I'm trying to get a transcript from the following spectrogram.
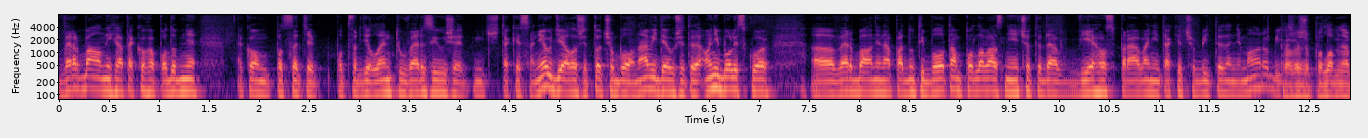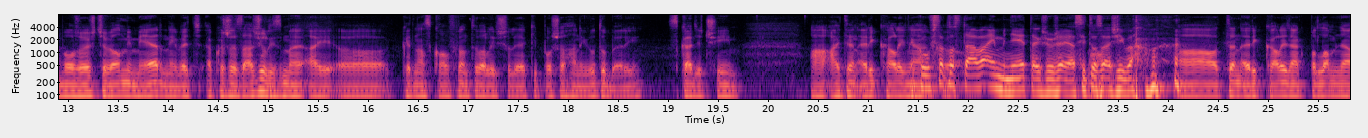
verbálnych atakoch a podobne, ako on v podstate potvrdil len tú verziu, že nič také sa neudialo, že to, čo bolo na videu, že teda oni boli skôr uh, verbálne napadnutí. Bolo tam podľa vás niečo teda v jeho správaní také, čo by teda nemal robiť? Práve, že podľa mňa bol, že ešte veľmi mierny, veď akože zažili sme aj, uh, keď nás konfrontovali všelijakí pošahaní youtuberi, skade čím a aj ten Erik Kaliňák... už sa to stáva aj mne, takže už aj ja si to no, zažívam. A ten Erik Kaliňák podľa mňa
